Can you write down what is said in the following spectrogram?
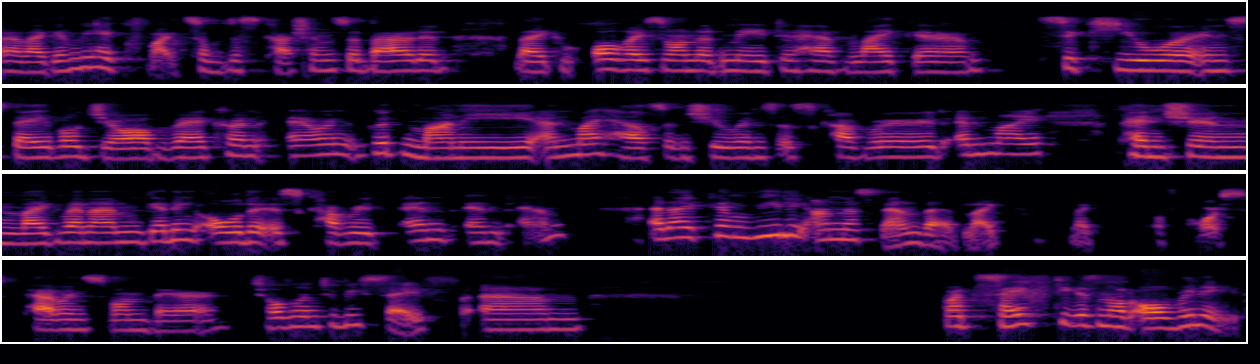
uh, like, and we had quite some discussions about it. Like, always wanted me to have like a secure and stable job where I can earn good money and my health insurance is covered and my pension, like when I'm getting older, is covered and and and. And I can really understand that. Like like of course parents want their children to be safe. Um, but safety is not all we need.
